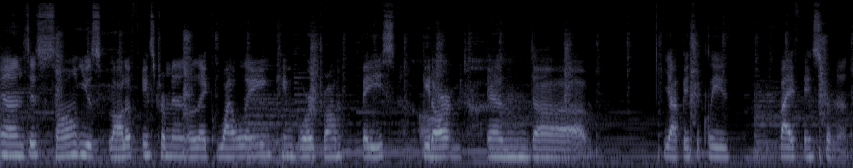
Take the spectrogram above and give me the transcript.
And this song used a lot of instruments like violin, keyboard, drum, bass, guitar, and uh, yeah, basically five instruments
